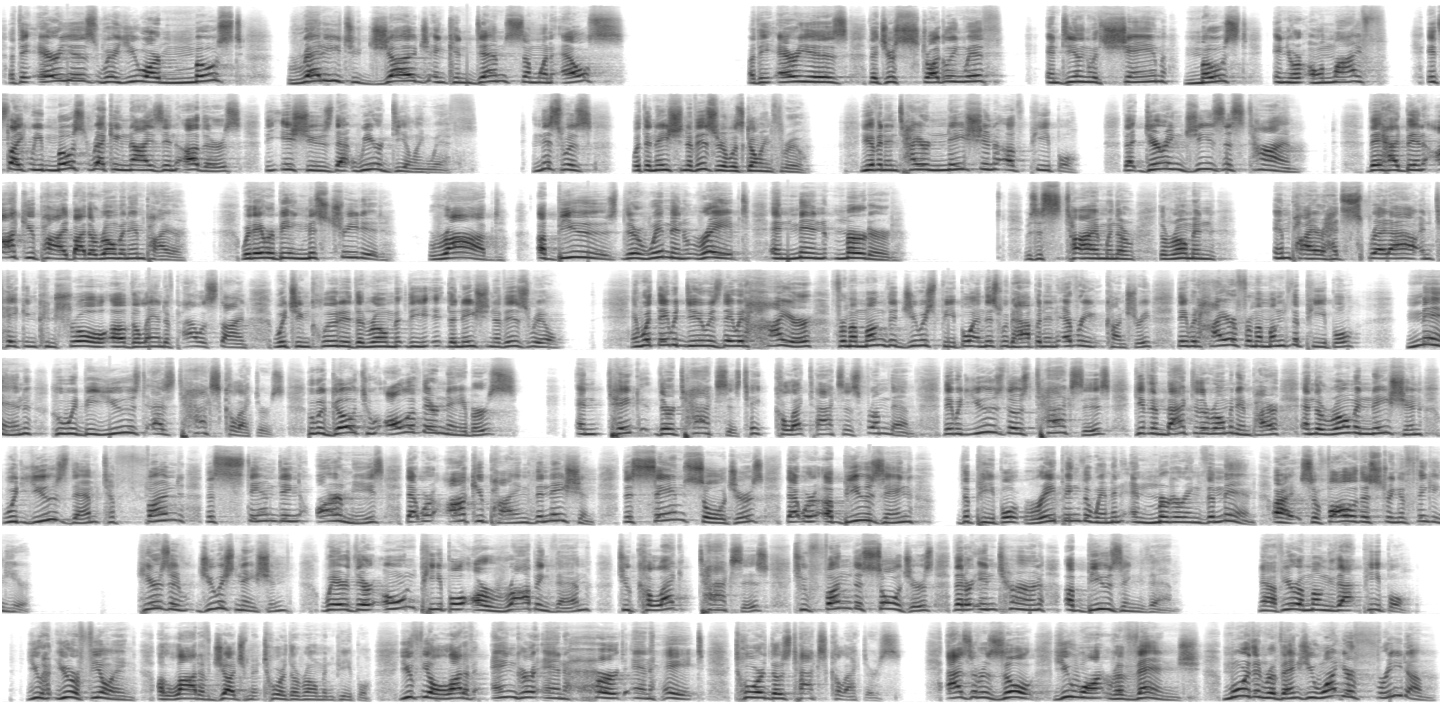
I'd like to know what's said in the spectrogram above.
that the areas where you are most ready to judge and condemn someone else are the areas that you're struggling with and dealing with shame most in your own life. It's like we most recognize in others the issues that we're dealing with. And this was what the nation of Israel was going through. You have an entire nation of people that during Jesus' time, they had been occupied by the Roman Empire, where they were being mistreated, robbed, abused, their women raped, and men murdered. It was this time when the, the Roman Empire had spread out and taken control of the land of Palestine, which included the, Rome, the, the nation of Israel. And what they would do is they would hire from among the Jewish people, and this would happen in every country, they would hire from among the people men who would be used as tax collectors, who would go to all of their neighbors and take their taxes, take collect taxes from them. They would use those taxes, give them back to the Roman Empire, and the Roman nation would use them to fund the standing armies that were occupying the nation. The same soldiers that were abusing the people, raping the women, and murdering the men. All right, so follow this string of thinking here. Here's a Jewish nation where their own people are robbing them to collect taxes to fund the soldiers that are in turn abusing them. Now, if you're among that people, you, you're feeling a lot of judgment toward the Roman people. You feel a lot of anger and hurt and hate toward those tax collectors. As a result, you want revenge. More than revenge, you want your freedom.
